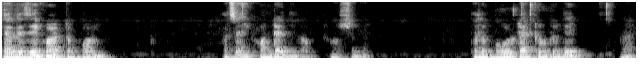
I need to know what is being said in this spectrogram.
তাহলে যে কোনো একটা ফোন আচ্ছা এই ফোনটাই দিলাম, সমস্যা নেই। তাহলে বোলটা একটু উঠে দিই হ্যাঁ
